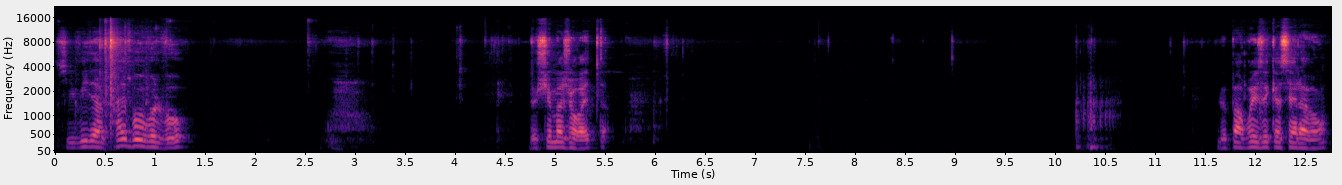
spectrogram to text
Suivi d'un très beau Volvo de chez Majorette. Le pare-brise est cassé à l'avant.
